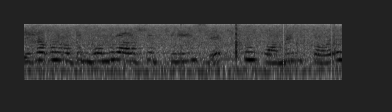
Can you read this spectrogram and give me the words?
যে সকল নতুন বন্ধুরা আসছে প্লিজ একটু কমেন্ট করো।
